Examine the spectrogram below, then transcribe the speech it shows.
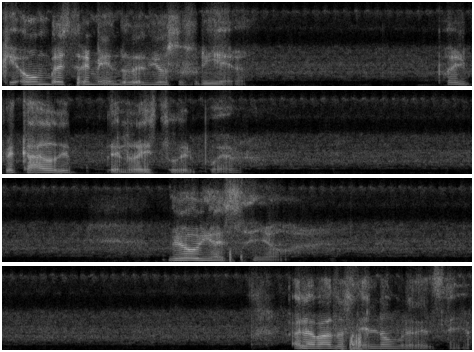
que hombres tremendos de Dios sufrieron por el pecado del resto del pueblo. Gloria al Señor. Alabado sea el nombre del Señor.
